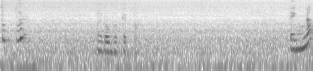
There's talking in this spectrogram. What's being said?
뚝불? 아, 너무 덥겠다. 냉면?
